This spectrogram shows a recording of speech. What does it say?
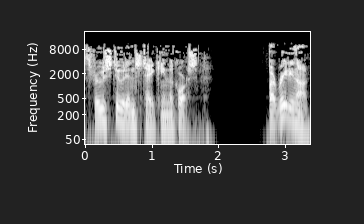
through students taking the course. But reading on.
